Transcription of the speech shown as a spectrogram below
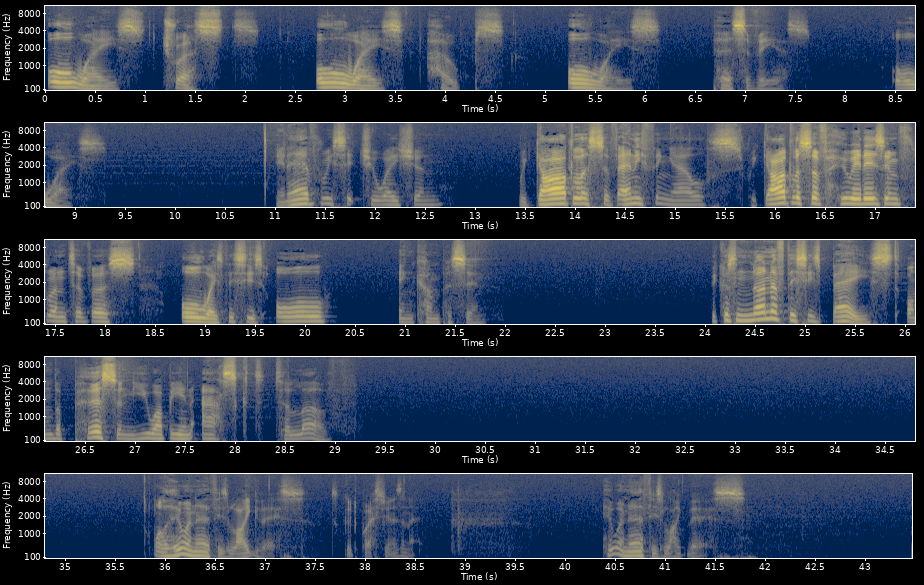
always trusts, always hopes, always perseveres. Always. In every situation, regardless of anything else, regardless of who it is in front of us, always. This is all encompassing. Because none of this is based on the person you are being asked to love. Well, who on earth is like this? It's a good question, isn't it? Who on earth is like this?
